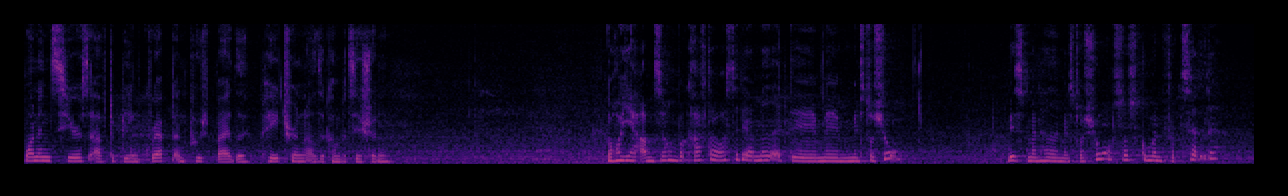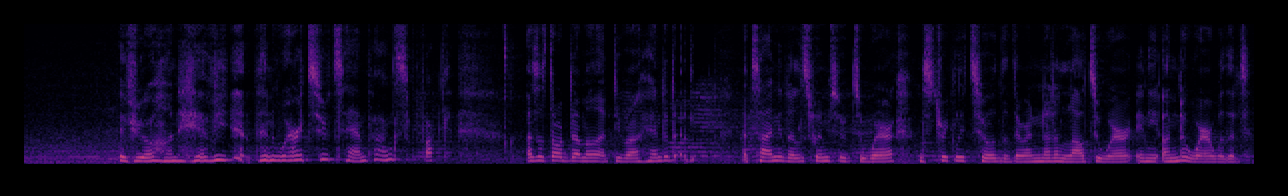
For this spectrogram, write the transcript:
one in tears after being grabbed and pushed by the patron of the competition. Nå ja, men så hun bekræfter også det der med, at øh, med menstruation. Hvis man havde menstruation, så skulle man fortælle det. If you're on heavy, then wear two tampons. Fuck. Og så står det der med, at de var handed a, a tiny little swimsuit to wear and strictly told that they were not allowed to wear any underwear with it.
